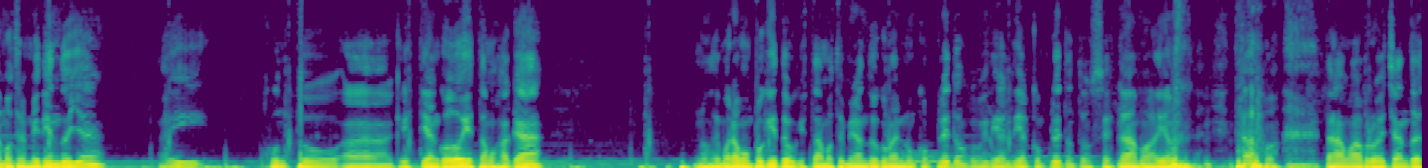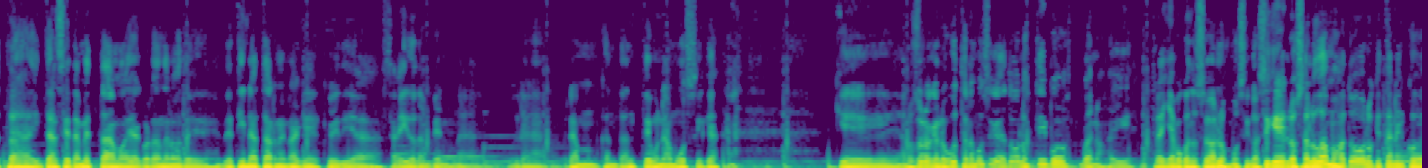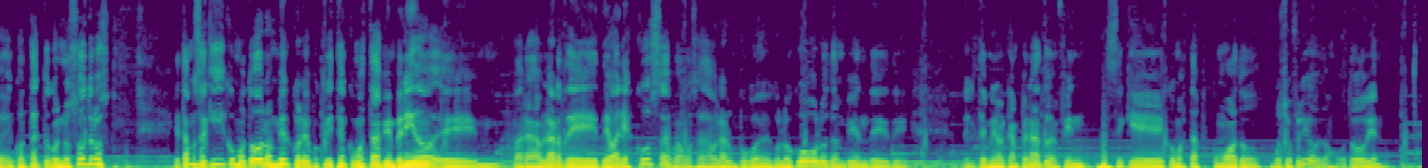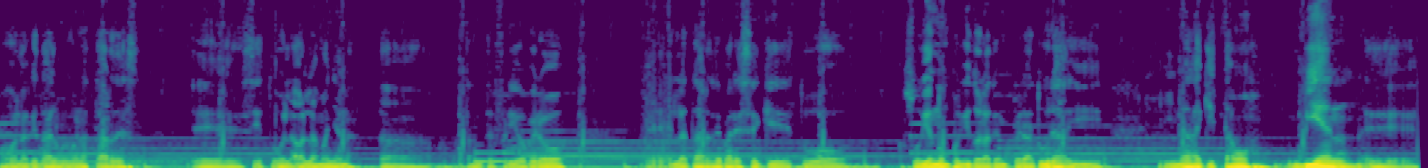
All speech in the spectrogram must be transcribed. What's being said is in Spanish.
estamos transmitiendo ya. Ahí junto a Cristian Godoy estamos acá. Nos demoramos un poquito porque estábamos terminando de comer un completo, como hoy día el día del completo, entonces estábamos ahí estábamos, aprovechando esta instancia y también estábamos ahí acordándonos de, Tina Turner, que, hoy día se ha ido también una, gran cantante, una música que a nosotros que nos gusta la música de todos los tipos, bueno, ahí extrañamos cuando se van los músicos. Así que los saludamos a todos los que están en, contacto con nosotros. Estamos aquí como todos los miércoles, pues Cristian, ¿cómo estás? Bienvenido eh, para hablar de, varias cosas. Vamos a hablar un poco de Colo Colo también, de, del término del campeonato, en fin. Así que, ¿cómo estás? ¿Cómo va todo? ¿Mucho frío o todo bien? Hola, ¿qué tal? Muy buenas tardes. Eh, sí, estuvo helado en la mañana. Está bastante frío, pero eh, en la tarde parece que estuvo subiendo un poquito la temperatura y, nada, aquí estamos bien, eh,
